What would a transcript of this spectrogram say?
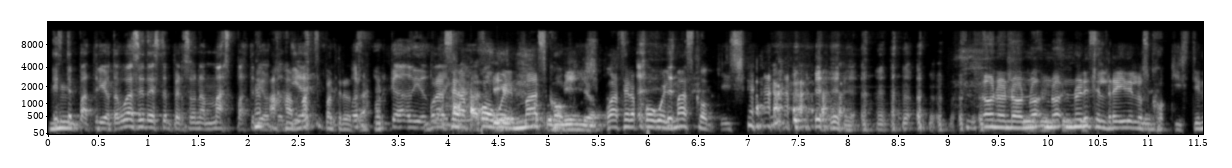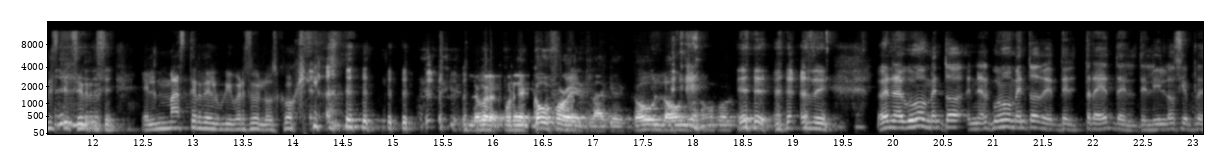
este patriota. Voy a ser esta persona más patriota. más patriota. Por, cada 10 Voy a hacer a Powell más hawkish. Voy a hacer a Powell más hawkish. no, no, no, no, no, no eres el rey de los hawkish. Tienes que ser el máster del universo de los hawkish. Luego le pone go for it, like go long. En algún momento, en algún momento del thread, del, del hilo, siempre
